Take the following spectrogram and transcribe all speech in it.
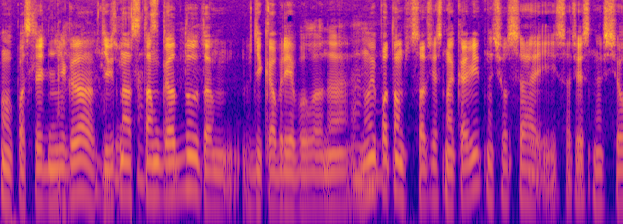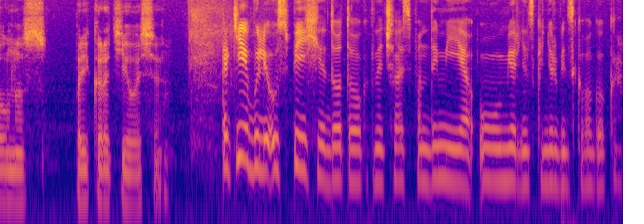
Ну, последняя игра в 2019 году, там, в декабре была, да. Угу. Ну и потом, соответственно, ковид начался, и, соответственно, все у нас прекратилось. Какие были успехи до того, как началась пандемия у Мирнинско-Нюрбинского ГОКа?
